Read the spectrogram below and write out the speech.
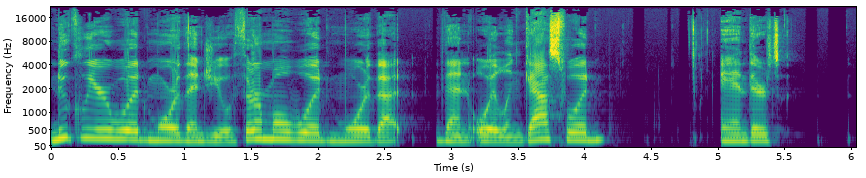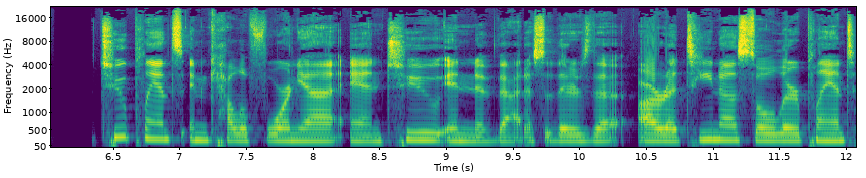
nuclear wood more than geothermal wood, more that than oil and gas wood. And there's two plants in California and two in Nevada. So there's the Aratina solar plant,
